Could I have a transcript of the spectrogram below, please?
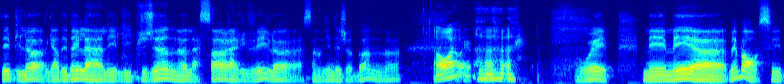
puis là, regardez bien les, plus jeunes, là, la sœur arrivée, là, elle s'en vient déjà bonne. Là. Ah ouais? oui. Mais, mais, euh, mais bon, c'est.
